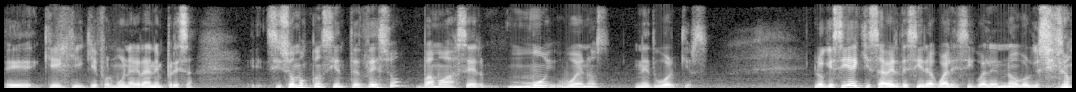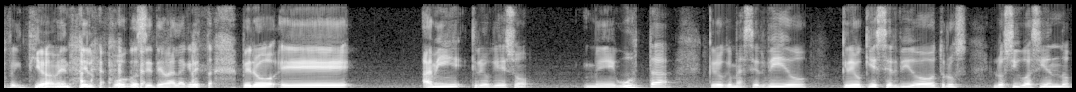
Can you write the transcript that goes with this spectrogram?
eh, que, formó una gran empresa. Si somos conscientes de eso, vamos a ser muy buenos networkers. Lo que sí hay que saber decir a cuáles sí, cuáles no, porque si no, efectivamente el foco se te va a la cresta. Pero a mí creo que eso me gusta, creo que me ha servido, creo que he servido a otros, lo sigo haciendo.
